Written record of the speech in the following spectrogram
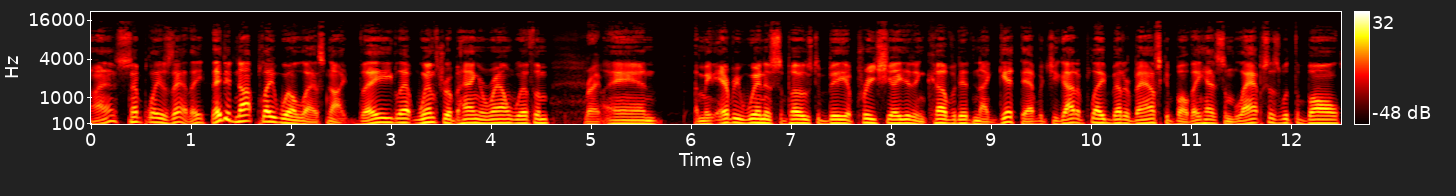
As simply as that. They they did not play well last night. They let Winthrop hang around with them. Right. And I mean, every win is supposed to be appreciated and coveted, and I get that, but you got to play better basketball. They had some lapses with the ball,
